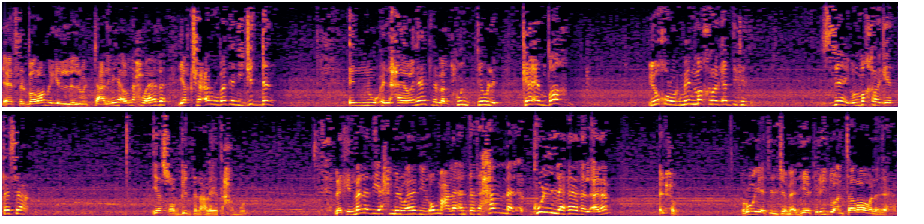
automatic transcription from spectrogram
في البرامج التعليمية أو نحو هذا يقشعر بدني جدا. إنه الحيوانات لما بتكون تولد كائن ضخم يخرج من مخرج قد كده. إزاي؟ والمخرج يتسع. يصعب جدا علي تحمله لكن ما الذي يحمل هذه الأم على أن تتحمل كل هذا الألم؟ الحب. رؤية الجمال. هي تريد أن ترى ولدها.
